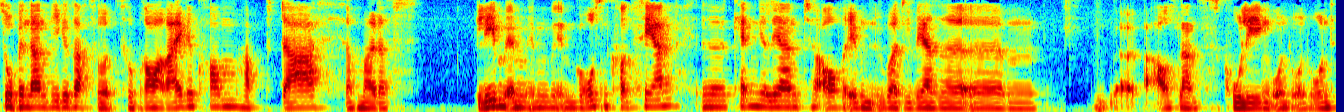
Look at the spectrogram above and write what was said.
So, bin dann, wie gesagt, zur, zur Brauerei gekommen, habe da, ich sag mal, das, Leben im, im, im großen Konzern äh, kennengelernt, auch eben über diverse ähm, Auslandskollegen und, und, und.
